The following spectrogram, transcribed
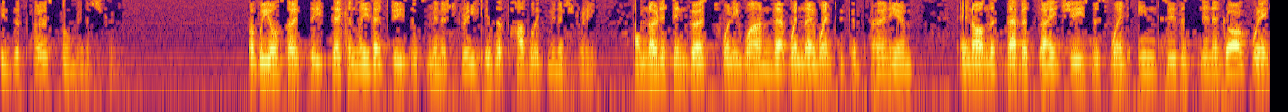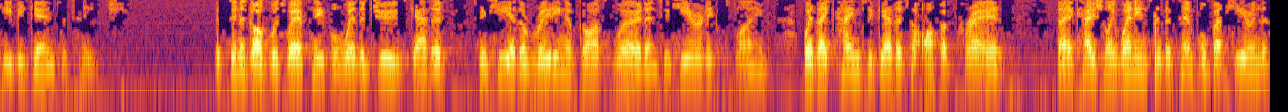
is a personal ministry. But we also see, secondly, that Jesus' ministry is a public ministry. And notice in verse 21 that when they went to Capernaum, and on the Sabbath day, Jesus went into the synagogue where he began to teach. The synagogue was where people, where the Jews gathered to hear the reading of God's word and to hear it explained, where they came together to offer prayers. They occasionally went into the temple, but here in the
